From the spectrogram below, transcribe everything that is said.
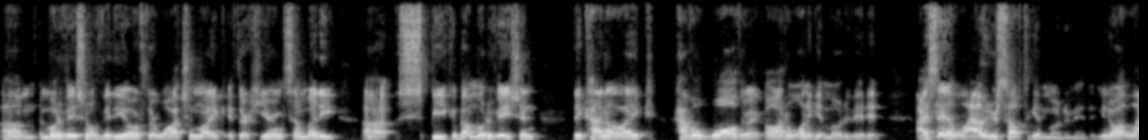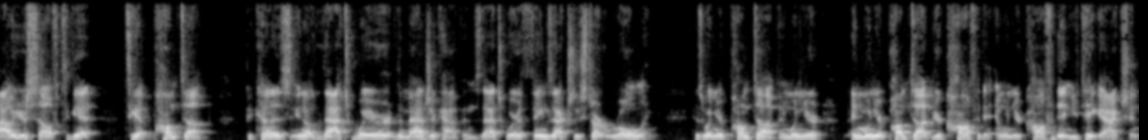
um, a motivational video, if they're watching, like if they're hearing somebody uh, speak about motivation, they kind of like have a wall. They're like, oh, I don't want to get motivated. I say allow yourself to get motivated. You know, allow yourself to get to get pumped up because you know that's where the magic happens. That's where things actually start rolling. Is when you're pumped up, and when you're and when you're pumped up, you're confident, and when you're confident, you take action.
